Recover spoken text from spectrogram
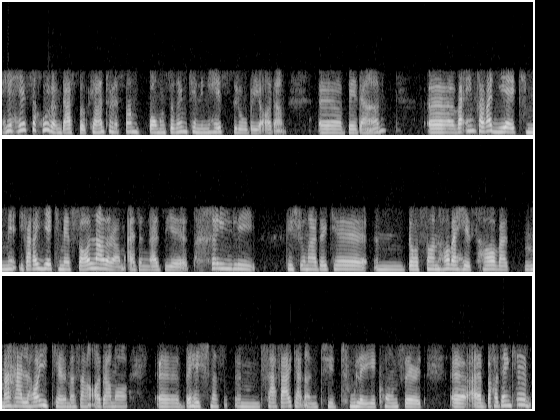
یه حس بهم دست داد که من تونستم با موسیقی چنین حس رو به آدم بدم. و این فقط یک فقط یک مثال ندارم از این قضیه. خیلی پیش اومده که داستان ها و حس ها و محل هایی که مثلا آدما بهش سفر کردن توی طول یک کنسرت به خاطر اینکه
